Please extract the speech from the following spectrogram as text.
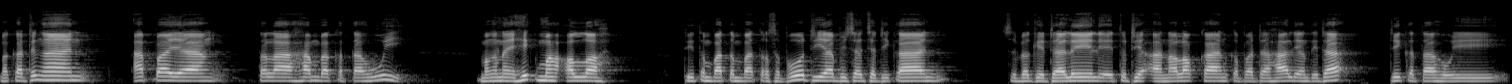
Maka dengan apa yang telah hamba ketahui mengenai hikmah Allah di tempat-tempat tersebut dia bisa jadikan sebagai dalil yaitu dia analogkan kepada hal yang tidak diketahui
